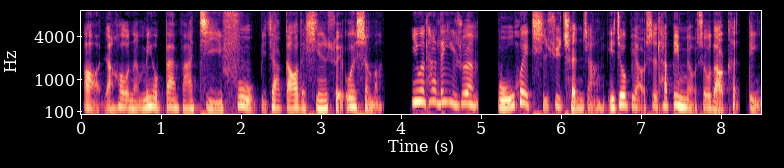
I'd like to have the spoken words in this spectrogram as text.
啊，然后呢，没有办法给付比较高的薪水。为什么？因为它利润不会持续成长，也就表示它并没有受到肯定。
